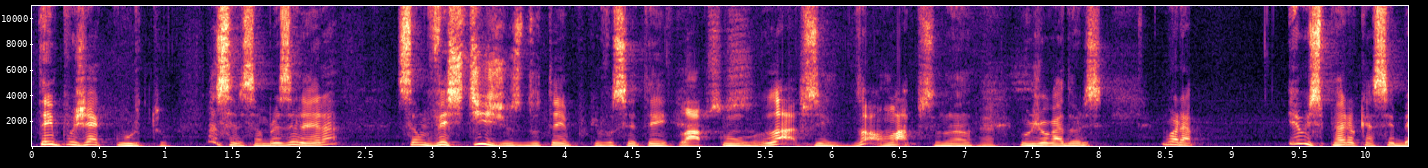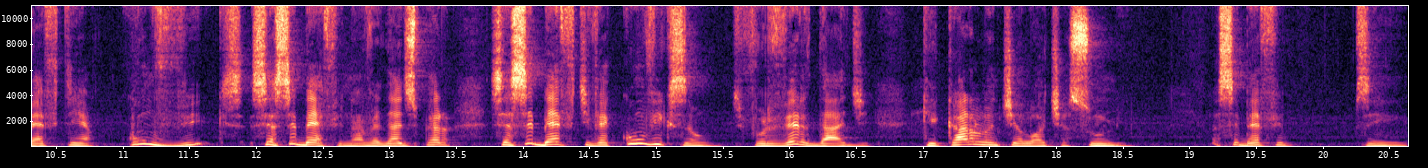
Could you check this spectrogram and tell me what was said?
O tempo já é curto. Na seleção brasileira, são vestígios do tempo que você tem Lapsos. com lá, sim, um lapso né? com jogadores. Agora, eu espero que a CBF tenha convicção. Se a CBF, na verdade, espero. Se a CBF tiver convicção, se for verdade, que Carlo Ancelotti assume, a CBF, sim,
